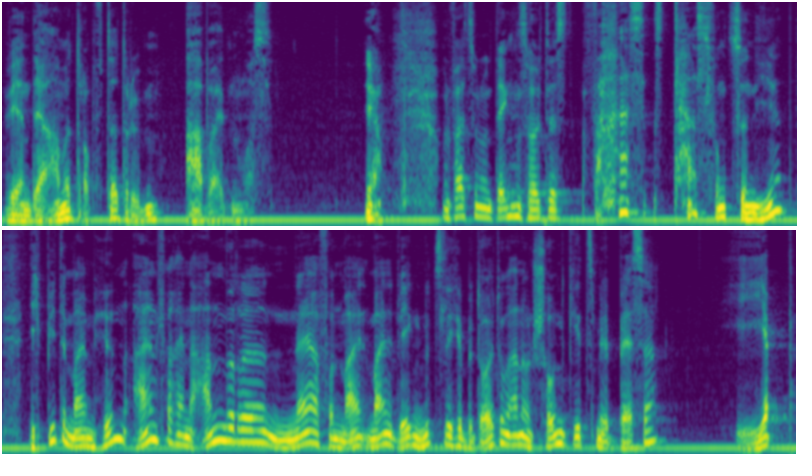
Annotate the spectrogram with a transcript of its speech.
während der arme Tropf da drüben arbeiten muss. Ja, und falls du nun denken solltest, was, das funktioniert? Ich biete meinem Hirn einfach eine andere, naja, von mein, meinetwegen nützliche Bedeutung an und schon geht's mir besser? Yep.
